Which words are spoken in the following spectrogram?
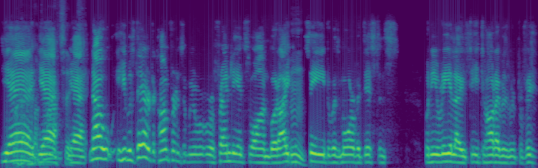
Yeah, yeah, yeah. Now he was there at the conference and we were, were friendly and so on, but I could mm. see there was more of a distance when he realised he thought I was with Provision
